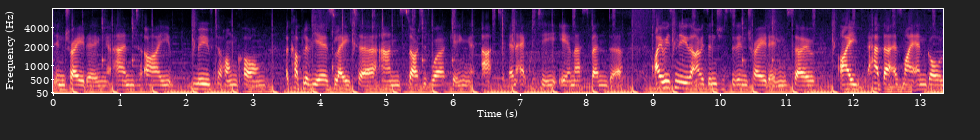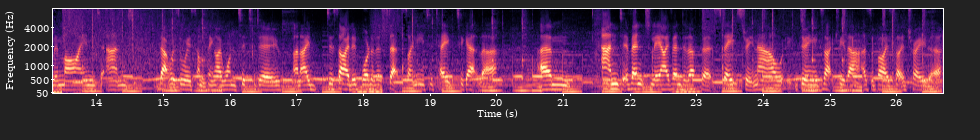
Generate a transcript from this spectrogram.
in trading and I moved to Hong Kong a couple of years later and started working at an equity EMS vendor. I always knew that I was interested in trading, so I had that as my end goal in mind and that was always something I wanted to do. And I decided what are the steps I need to take to get there. Um, and eventually I've ended up at State Street now doing exactly that as a buy-side trader.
